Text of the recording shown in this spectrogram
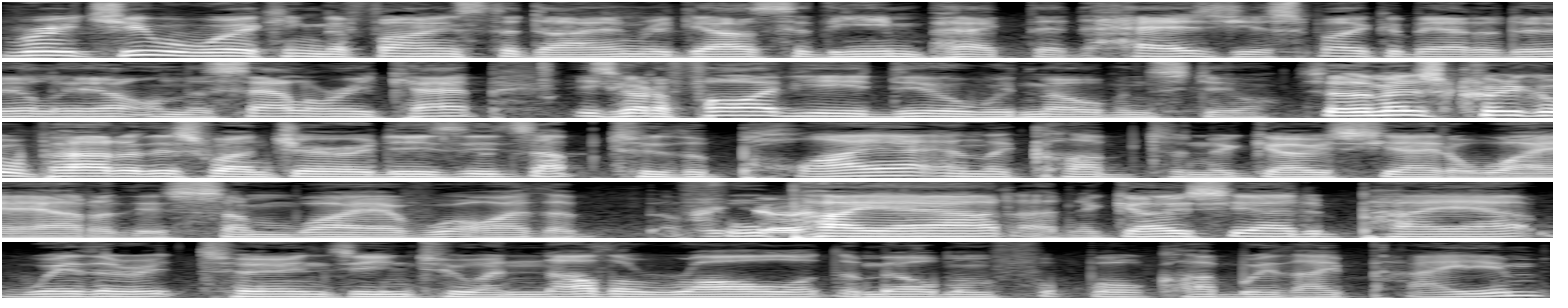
Rooch, you were working the phones today in regards to the impact that has. You spoke about it earlier on the salary cap. He's got a five year deal with Melbourne still. So the most critical part of this one, Gerard, is it's up to the player and the club to negotiate a way out of this. Some way of either a full Okay. payout, a negotiated payout, whether it turns into another role at the Melbourne Football Club where they pay him.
